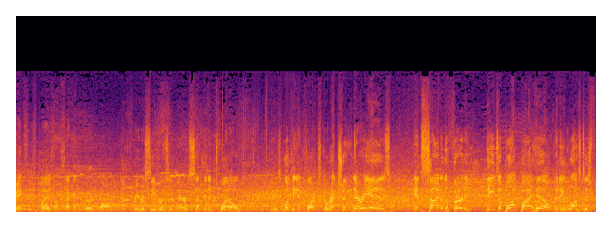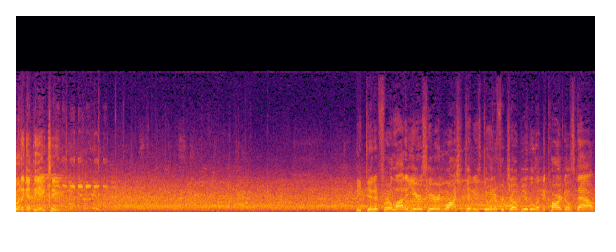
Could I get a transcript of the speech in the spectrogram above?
makes these plays on second and third long. three receivers in there, second and 12. He was looking in Clark's direction. There he is, inside of the 30. Needs a block by Hill, and he lost his footing at the 18. He did it for a lot of years here in Washington. He's doing it for Joe Bugel and the Cardinals now.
